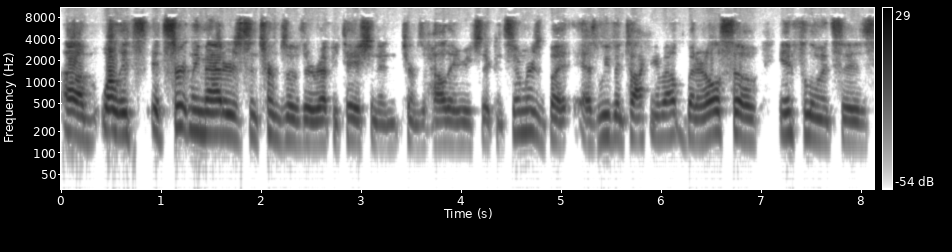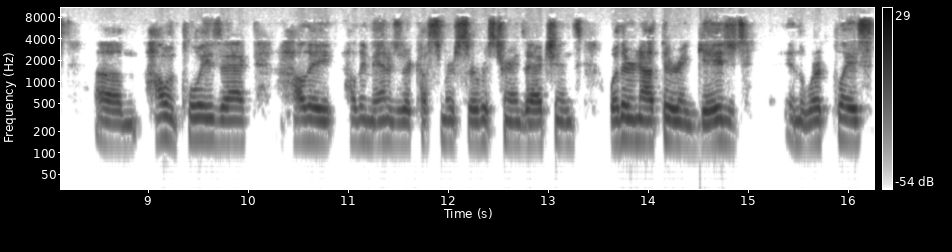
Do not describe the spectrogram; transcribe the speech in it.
Um, well, it's it certainly matters in terms of their reputation, in terms of how they reach their consumers. But as we've been talking about, but it also influences um, how employees act, how they how they manage their customer service transactions, whether or not they're engaged in the workplace.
